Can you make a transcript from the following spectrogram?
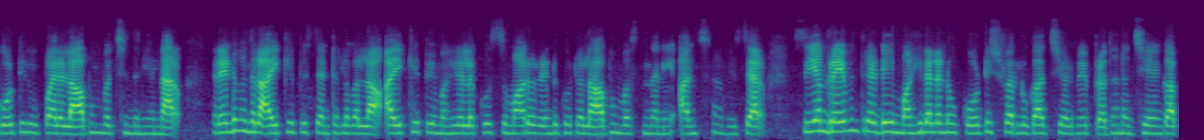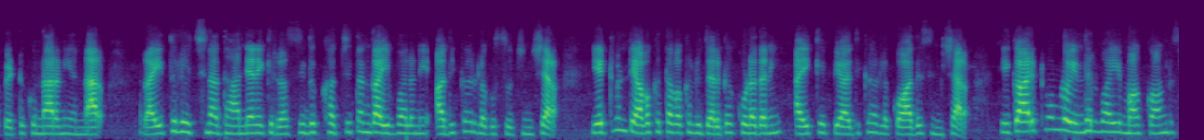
కోటి రూపాయల లాభం వచ్చిందని అన్నారు. రెండు వందల ఐకేపీ సెంటర్ల వల్ల ఐకేపీ మహిళలకు సుమారు రెండు కోట్ల లాభం వస్తుందని అంచనా వేశారు. సీఎం రేవంత్ రెడ్డి మహిళలను కోటీశ్వర్లుగా చేయడమే ప్రధాన ధ్యేయంగా పెట్టుకున్నారని అన్నారు. రైతులు ఇచ్చిన ధాన్యానికి రసీదు ఖచ్చితంగా ఇవ్వాలని అధికారులకు సూచించారు. ఎటువంటి అవకతవకలు జరగకూడదని ఐకేపీ అధికారులకు ఆదేశించారు. ఈ కార్యక్రమంలో ఇందల్వాయి మా కాంగ్రెస్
